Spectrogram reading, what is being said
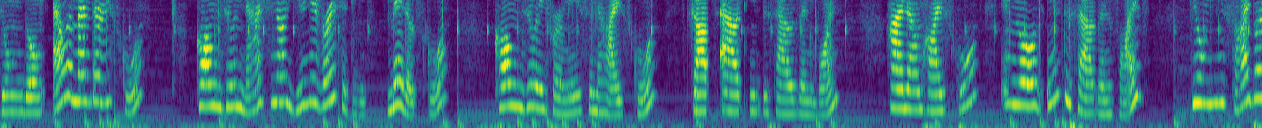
Jungdong Elementary School, Gongju National University Middle School, Gongju Information High School, dropped out in 2001, Hanam High School, enrolled in 2005, Kyunghee Cyber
